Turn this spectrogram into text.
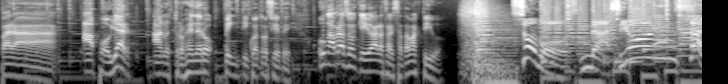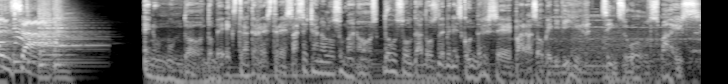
para apoyar a nuestro género 24-7. Un abrazo que lleva a la salsa, estamos activos. Somos Nación Salsa. En un mundo donde extraterrestres acechan a los humanos, dos soldados deben esconderse para sobrevivir sin su Old Spice.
